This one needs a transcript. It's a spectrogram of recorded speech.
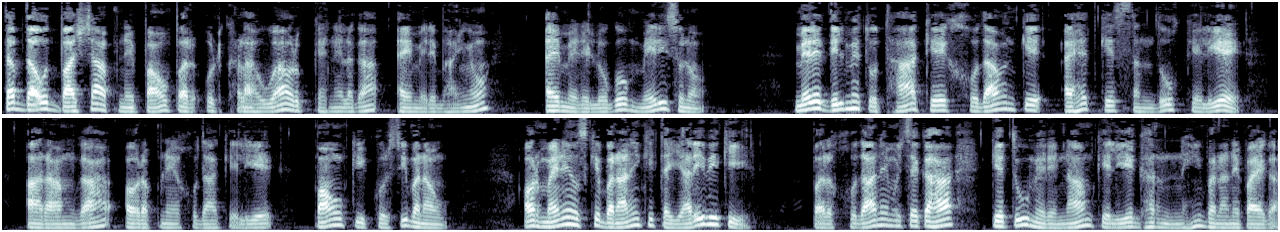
تب داؤد بادشاہ اپنے پاؤں پر اٹھ کھڑا ہوا اور کہنے لگا، اے میرے بھائیوں اے میرے لوگوں میری سنو۔ میرے دل میں تو تھا کہ خداون کے عہد کے صندوق کے لیے آرام گاہ اور اپنے خدا کے لیے پاؤں کی کرسی بناؤں، اور میں نے اس کے بنانے کی تیاری بھی کی۔ پر خدا نے مجھ سے کہا کہ تو میرے نام کے لیے گھر نہیں بنانے پائے گا،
